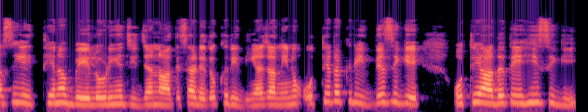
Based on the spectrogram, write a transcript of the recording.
ਅਸੀਂ ਇੱਥੇ ਨਾ ਬੇਲੋੜੀਆਂ ਚੀਜ਼ਾਂ ਨਾ ਤੇ ਸਾਡੇ ਤੋਂ ਖਰੀਦੀਆਂ ਜਾਂਦੀਆਂ ਨੇ, ਉੱਥੇ ਤਾਂ ਖਰੀਦਦੇ ਸੀਗੇ, ਉੱਥੇ ਆਦਤ ਇਹੀ ਸੀਗੀ।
